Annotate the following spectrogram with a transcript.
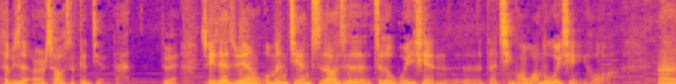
特别是儿少是更简单，对不对？所以在这边，我们既然知道是这个危险的情况，网络危险以后啊，那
